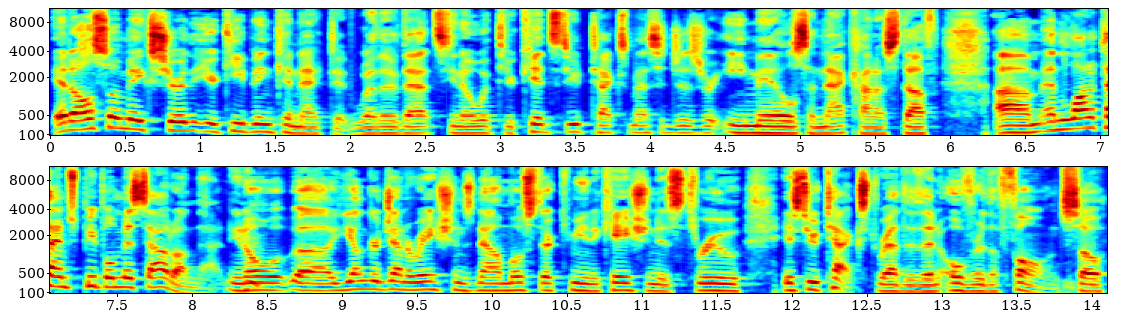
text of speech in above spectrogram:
It also makes sure that you're keeping connected, whether that's you know with your kids through text messages or emails and that kind of stuff. Um, and a lot of times people miss out on that. You know, uh, younger generations now, most of their communication is through is through text rather than over the phone. So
